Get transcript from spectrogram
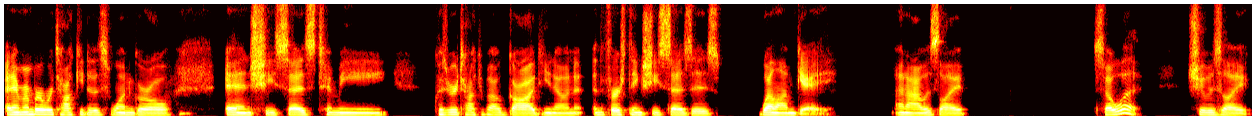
And I remember we're talking to this one girl and she says to me, because we were talking about God, you know, and, and the first thing she says is, Well, I'm gay. And I was like, So what? She was like,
